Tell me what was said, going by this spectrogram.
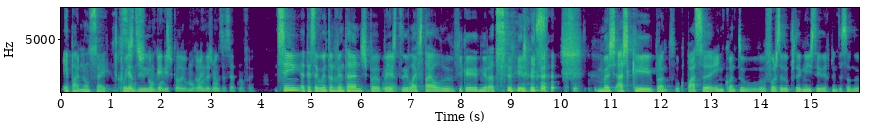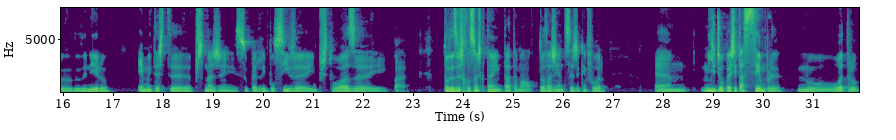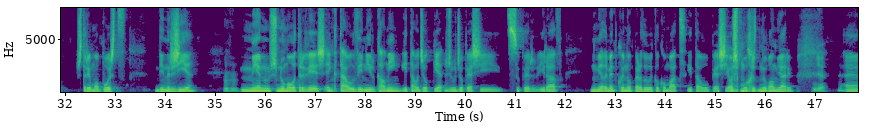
Epá, não sei. Depois recentes, de... como quem diz, que ele morreu em 2017, não foi? Sim, até se aguentam 90 anos para, para Yeah. este lifestyle, fiquei admirado de saber isso. Mas acho que, pronto, o que passa enquanto a força do protagonista e da representação do, do De Niro é muito esta personagem super impulsiva, impetuosa e pá, todas as relações que tem, trata mal toda a gente, seja quem for. Um, e o Joe Pesci está sempre no outro extremo oposto de energia, Uhum. menos numa outra vez em que está o De Niro calminho e está o Joe, Pie- o Joe Pesci super irado, nomeadamente quando ele perde aquele combate e está o Pesci aos morros no balneário. Yeah.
